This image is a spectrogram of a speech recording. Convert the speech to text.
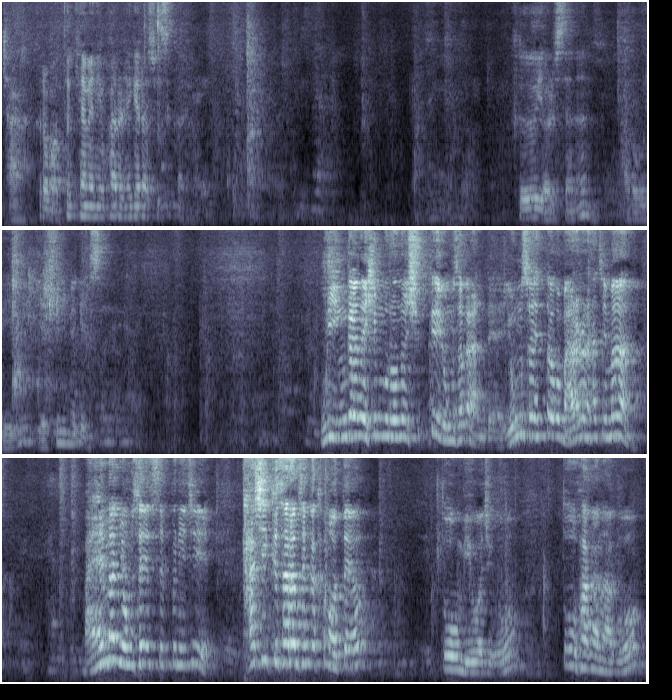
자, 그럼 어떻게 하면 이 화를 해결할 수 있을까요? 그 열쇠는 바로 우리 예수님에게 있어요. 우리 인간의 힘으로는 쉽게 용서가 안 돼. 용서했다고 말을 하지만 말만 용서했을 뿐이지 다시 그 사람 생각하면 어때요? 또 미워지고 또 화가 나고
